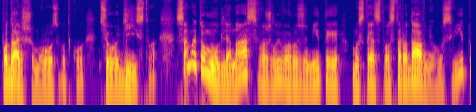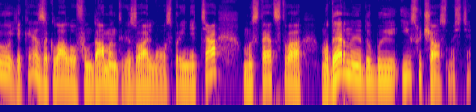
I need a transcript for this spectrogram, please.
подальшому розвитку цього дійства. Саме тому для нас важливо розуміти мистецтво стародавнього світу, яке заклало фундамент візуального сприйняття мистецтва модерної доби і сучасності.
